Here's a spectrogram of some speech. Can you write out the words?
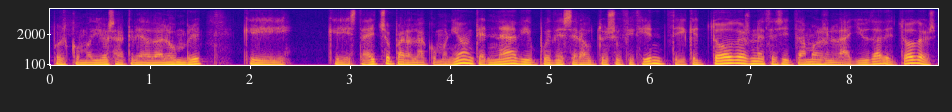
pues, como Dios ha creado al hombre, que, que está hecho para la comunión, que nadie puede ser autosuficiente que todos necesitamos la ayuda de todos.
